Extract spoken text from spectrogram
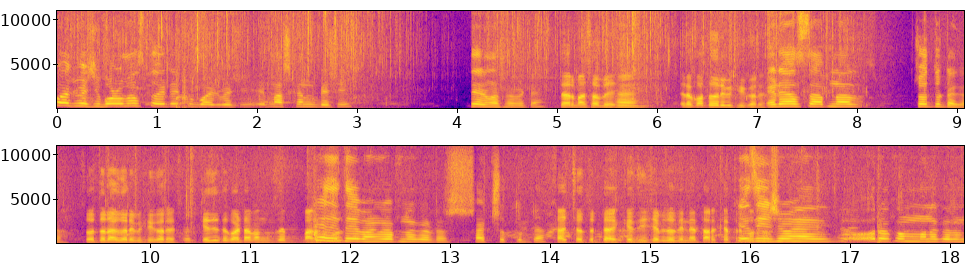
বয়স বেশি বড় মাছ তো এটা একটু বয়স বেশি এই মাঝখান বেশি। দেড় মাস হবে এটা। চার মাস হবে? হ্যাঁ। এটা কত করে বিক্রি করে? এটা হচ্ছে আপনার চোদ্দ টাকা। চোদ্দ টাকা করে বিক্রি করেন। কেজিতে কয়টা ভাঙছে কেজিতে ভাঙবে আপনার ষাট সত্তরটা। ষাট সত্তর টাকা কেজি হিসেবে যদি নেয় তার ক্ষেত্রে কেজি হিসেবে হ্যাঁ, ওরকম মনে করেন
